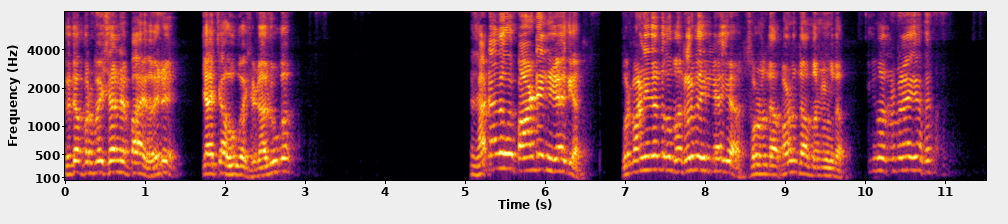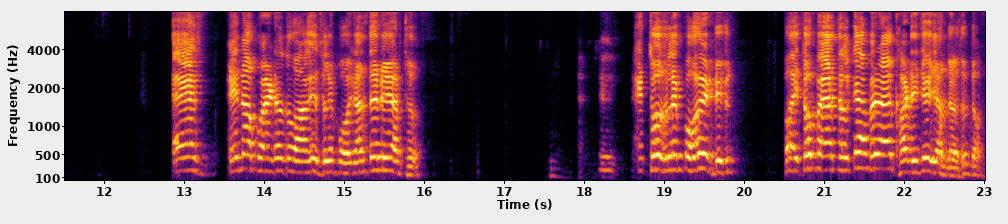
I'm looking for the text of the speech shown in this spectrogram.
ਫਿਰ ਤਾਂ ਪਰਮੇਸ਼ਰ ਨੇ ਪਾਏ ਹੋਏ ਨੇ, ਜਾਂ ਚਾਹੂਗਾ ਛਡਾ ਲੂਗਾ ਸਾਡਾ ਤਾਂ ਕੋਈ ਪਾਰਟ ਹੀ ਨਹੀਂ ਰਹਿ ਗਿਆ। ਗੁਰਬਾਣੀ ਦਾ ਤਾਂ ਕੋਈ ਮਤਲਬ ਹੀ ਨਹੀਂ ਰਹਿ ਗਿਆ, ਸੁਣਨ ਦਾ, ਪੜ੍ਹਨ ਦਾ, ਮੰਨਣ ਦਾ। ਕੀ ਮਤਲਬ ਰਹਿ ਗਿਆ ਫਿਰ? ਐਸ, ਇਹਨਾਂ ਪੁਆਇੰਟਾਂ ਤੋਂ ਆਗੇ ਸਲਿਪ ਹੋ ਜਾਂਦੇ ਨੇ ਅਰਥ। ਇੱਥੋਂ ਸਲਿਪ ਹੋਏ, ਡਿਗ ਭਾਈ ਇੱਥੋਂ ਪੈਰ ਤਲਕਿਆ, ਫਿਰ ਇਹ ਖੱਡ 'ਚ ਜਾਂਦਾ ਸਿੱਧਾ।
